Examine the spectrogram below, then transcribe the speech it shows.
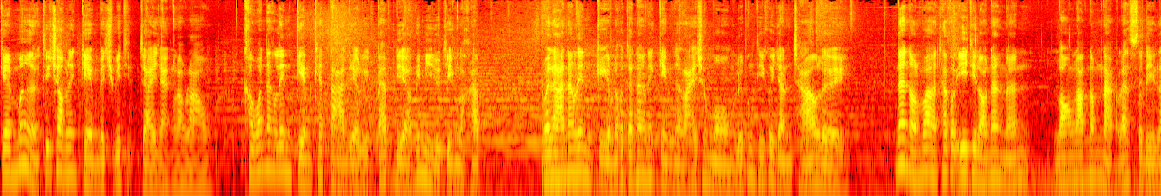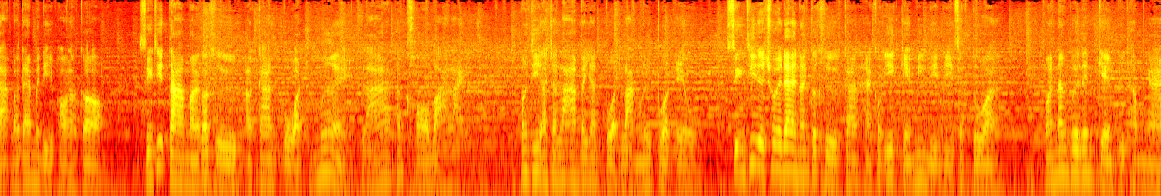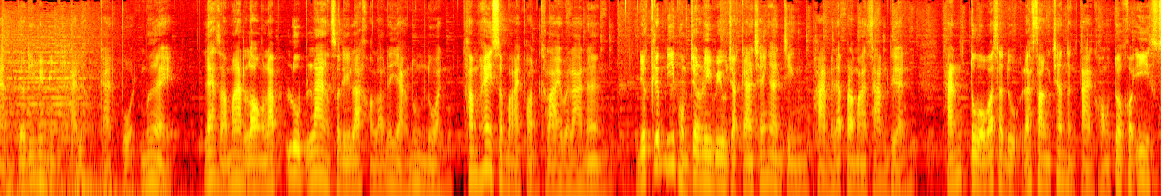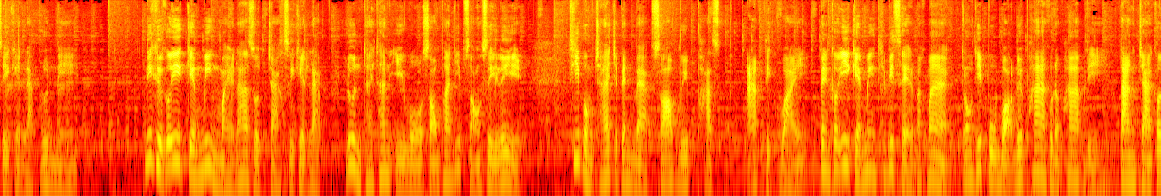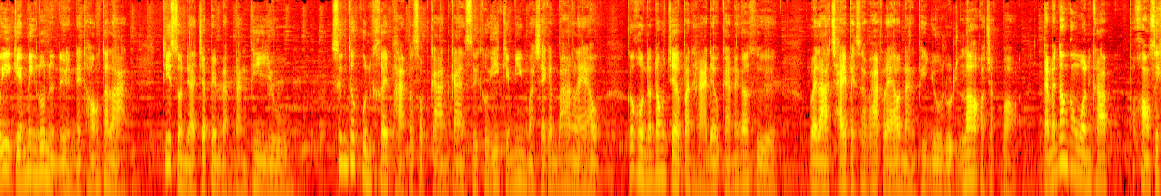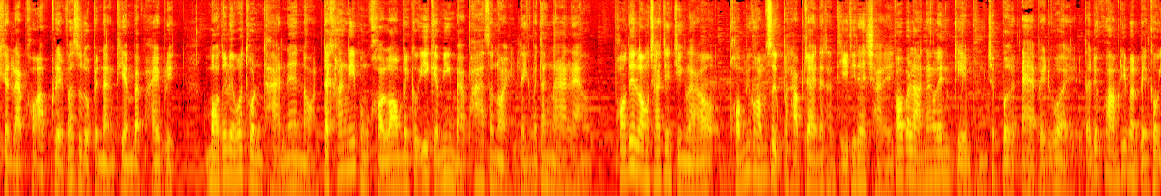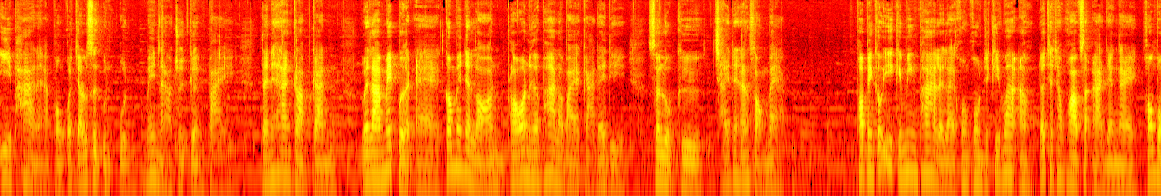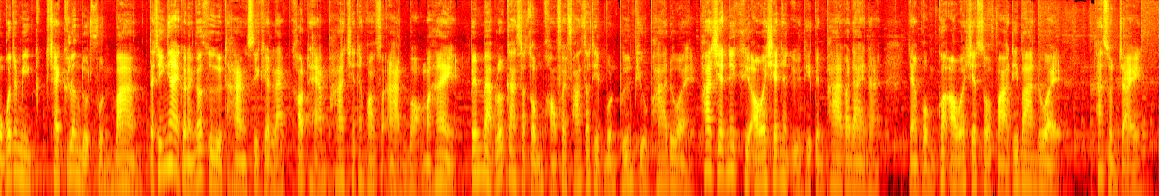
เกมเมอร์ที่ชอบเล่นเกมเป็นชีวิตจิตใจอย่างเราๆคำว่านั่งเล่นเกมแค่ตาเดียวหรือแป๊บเดียวไม่มีอยู่จริงหรอกครับ เวลานั่งเล่นเกมเราก็จะนั่งเล่นเกมกันหลายชั่วโมงหรือบางทีก็ยันเช้าเลย แน่นอนว่าถ้าเก้าอี้ที่เรานั่งนั้นรองรับน้ำหนักและสรีระเราได้ไม่ดีพอแล้วก็ สิ่งที่ตามมาก็คืออาการปวดเมื่อยล้าทั้งคอบ่าไหล่บางทีอาจจะลามไปยันปวดหลังหรือปวดเอว สิ่งที่จะช่วยได้นั้นก็คือการหาเก้าอี้ gaming ดีๆ สักตัว มานั่งเพื่อเล่นเกมหรือทำงาน โดยที่ไม่มีปัญหาเรื่องของการปวดเมื่อย และสามารถรองรับรูปร่างสรีระของเราได้อย่างนุ่มนวลทำให้สบายผ่อนคลายเวลานั่ง เดี๋ยวคลิปนี้ผมจะรีวิวจากการใช้งานจริงผ่านไปแล้วประมาณ 3 เดือน ทั้งตัววัสดุและฟังก์ชันต่างๆ ของตัวเก้าอี้ Secret Lab รุ่นนี้ นี่คือเก้าอี้เกมมิ่งใหม่ล่าสุดจาก Secret Lab รุ่น Titan Evo 2022 Series ที่ผมใช้จะเป็นแบบ Soft Whip Plus Arctic White เป็นเก้าอี้เกมมิ่งที่พิเศษมาก ๆ ตรงที่ปูเบาะด้วยผ้าคุณภาพดี ต่างจากเก้าอี้เกมมิ่งรุ่นอื่น ๆ ในท้องตลาด ที่ส่วนใหญ่จะเป็นแบบหนัง PU ซึ่งถ้าคุณเคยผ่านประสบการณ์การซื้อเก้าอี้เกมมิ่งมาใช้กันบ้างแล้ว ก็คงจะต้องเจอปัญหาเดียวกันนั่นก็คือ เวลาใช้ไปสักพักแล้วหนัง PU หลุดลอกออกจากเบาะ แต่ไม่ต้องกังวลครับ เพราะของ Secret Lab เขาอัปเกรดวัสดุเป็นหนังเทียมแบบไฮบริด บอกได้เลยว่าทนทานแน่นอน แต่ครั้งนี้ผมขอลองเป็นเก้าอี้เกมมิ่งแบบผ้าซะหน่อย เล็งไปตั้งนานแล้ว พอได้ลองใช้จริง ๆ แล้ว ผมมีความรู้สึกประทับใจในทันทีที่ได้ใช้ เพราะเวลานั่งเล่นเกมผมจะเปิดแอร์ไปด้วย แต่ด้วยความที่มันเป็นเก้าอี้ผ้านะครับผมก็จะรู้สึกอุ่นๆ ไม่หนาวจนเกินไป แต่ในทางกลับกัน เวลาไม่เปิดแอร์ก็ไม่ได้ร้อน เพราะว่าเนื้อผ้าระบายอากาศได้ดี สรุปคือใช้ได้ทั้งสองแบบ พอเป็นเก้าอี้เกมมิ่งผ้าหลายๆ คนคงจะคิดว่าอ้าวแล้วจะทำความสะอาดยังไง ของผมก็จะมีใช้เครื่องดูดฝุ่นบ้าง แต่ที่ง่ายกว่านั้นก็คือทาง Secret Lab เขาแถมผ้าเช็ดทำความสะอาดเบาะมาให้ เป็นแบบลดการสะสมของไฟฟ้าสถิตบนพื้นผิวผ้าด้วย ผ้าเช็ดนี่คือเอาไว้เช็ดอย่างอื่นที่เป็นผ้าก็ได้นะ อย่างผมก็เอาไว้เช็ดโซฟาที่บ้านด้วย ถ้าสนใจ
